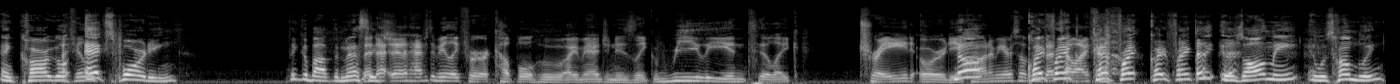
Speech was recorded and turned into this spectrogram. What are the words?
and cargo feel like- exporting. Think about the message. that, that'd have to be like for a couple who I imagine is like really into like trade or the economy or something. Quite, That's frank, how I feel. quite, frank, quite frankly, it was all me. It was humbling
